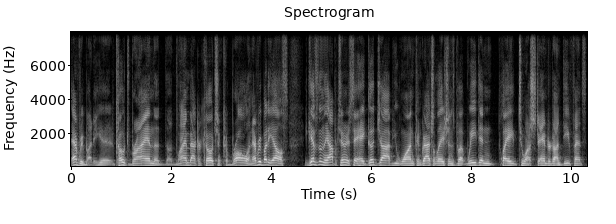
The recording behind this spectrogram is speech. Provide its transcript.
everybody, uh, Coach Brian, the, the linebacker coach, and Cabral, and everybody else. It gives them the opportunity to say, hey, good job, you won, congratulations, but we didn't play to our standard on defense,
